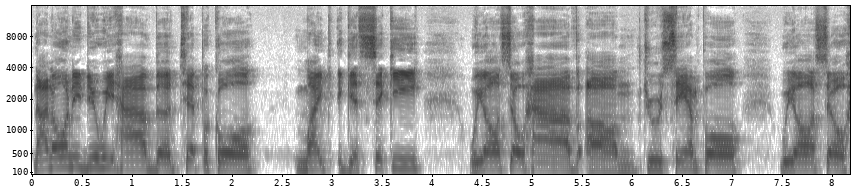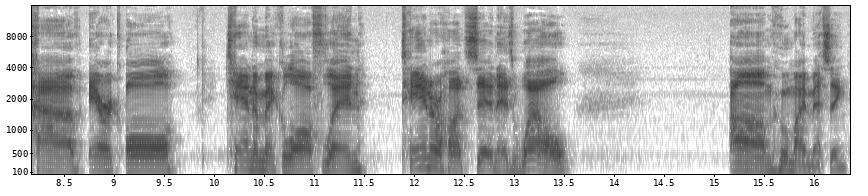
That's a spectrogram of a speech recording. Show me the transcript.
Not only do we have the typical Mike Gesicki, we also have um, Drew Sample. We also have Erick All, Tanner McLachlan, Tanner Hudson as well. Um, who am I missing?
